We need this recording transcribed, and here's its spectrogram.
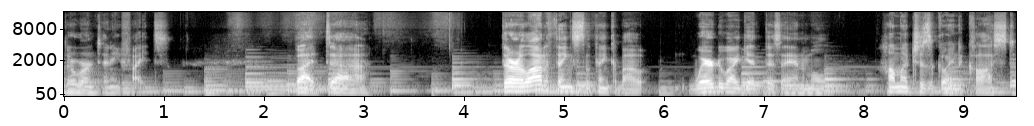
there weren't any fights. But uh, there are a lot of things to think about. Where do I get this animal? How much is it going to cost?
